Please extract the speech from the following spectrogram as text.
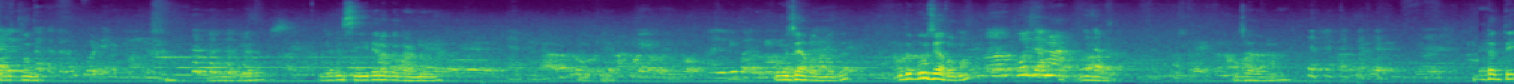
ബാത്റൂം. എല്ലാവരും സീരിയലൊക്കെ കാണുന്നു. പൂജ പറഞ്ഞത് ഇത് പൂജ എട്ടെത്തി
